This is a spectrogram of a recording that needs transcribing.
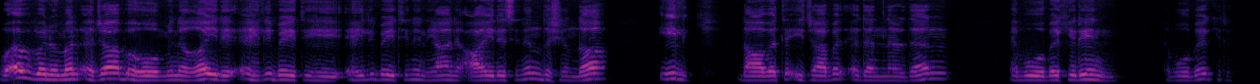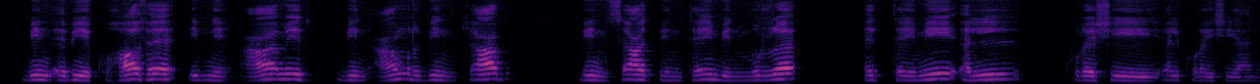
ve evvelu men ecabehu min gayri ehli beytihi ehli beytinin yani ailesinin dışında ilk davete icabet edenlerden Ebu Bekir'in Ebu Bekir bin Ebi Kuhafe İbni Amir bin Amr bin Ka'b bin Sa'd bin Teym bin Murre Et-Teymi el-Kureyşi el-Kureyşi yani.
